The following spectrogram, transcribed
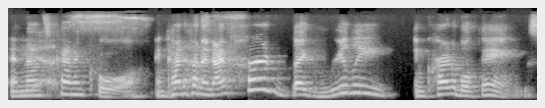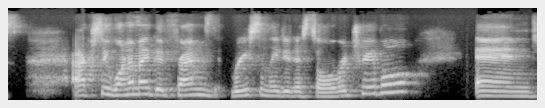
and that's yes. kind of cool and kind of fun. And I've heard like really incredible things. Actually, one of my good friends recently did a soul retrieval, and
